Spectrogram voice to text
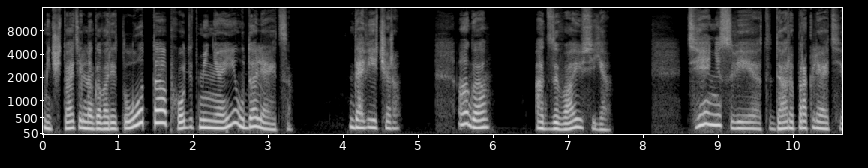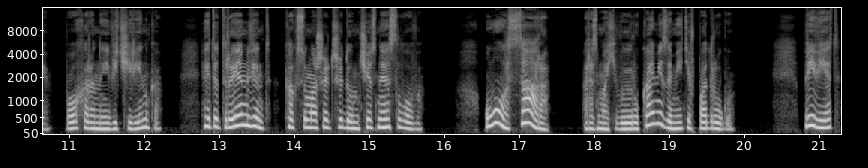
Мечтательно говорит Лотта, обходит меня и удаляется. До вечера. Ага, отзываюсь я. Тени, свет, дары проклятия, похороны и вечеринка. Этот Ренвинд, как сумасшедший дом, честное слово. «О, Сара!» — размахиваю руками, заметив подругу. «Привет.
